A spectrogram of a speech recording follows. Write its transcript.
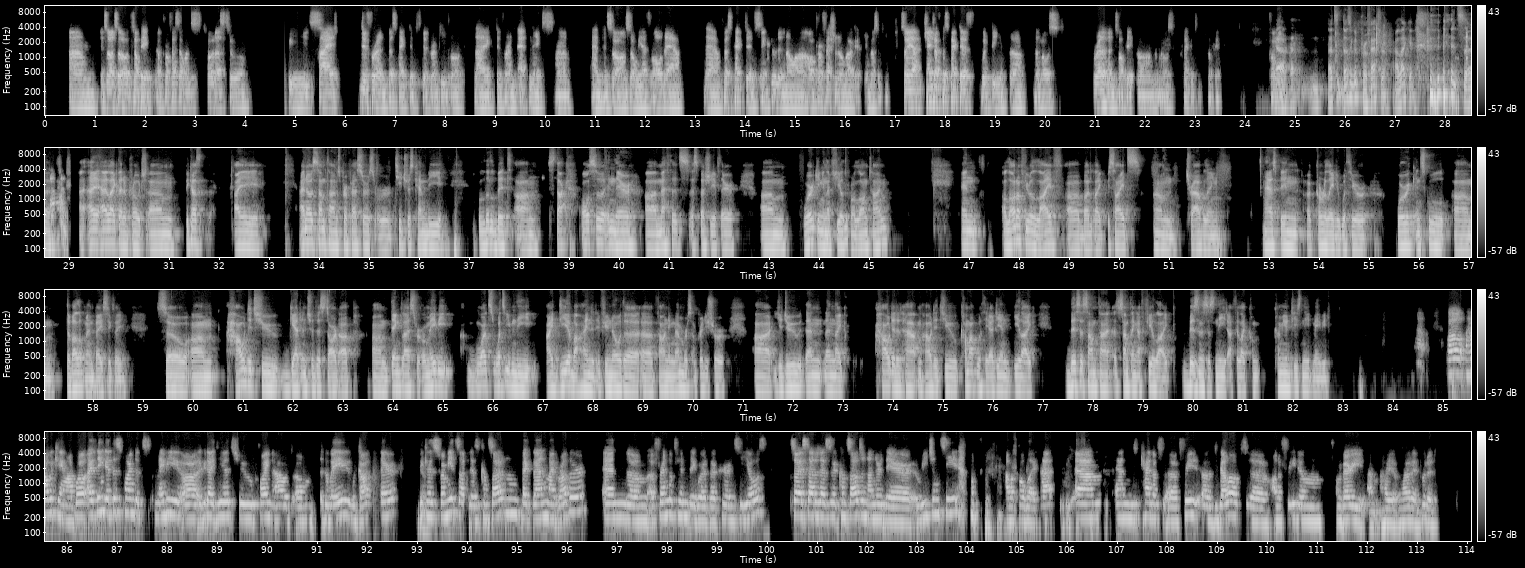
Um, it's also a topic a professor once told us to we cite different perspectives, different people, like different ethnics. Um, and, and so on. So we have all their their perspectives included in our, our professional work at university. So yeah, change of perspective would be the, the most relevant topic or the most practical topic. Yeah, that, that's that's a good professor. I like it. it's uh, I I like that approach um, because I I know sometimes professors or teachers can be a little bit um, stuck also in their uh, methods, especially if they're um, working in a field for a long time. And a lot of your life, uh, but like besides um, traveling, has been uh, correlated with your work and school um, development, basically. So, um, how did you get into the startup um, Denkleister, or maybe what's what's even the idea behind it? If you know the uh, founding members, I'm pretty sure uh, you do. Then, then like, how did it happen? How did you come up with the idea and be like, this is something something I feel like businesses need. I feel like com- communities need maybe. Well, how we came up? Well, I think at this point it's maybe uh, a good idea to point out um, the way we got there, because yeah. for me it started as a consultant back then. My brother and um, a friend of him, they were the current CEOs. So I started as a consultant under their regency. I'm a call like that, um, and kind of uh, free uh, developed uh, on a freedom. I'm very um, how how do I put it?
